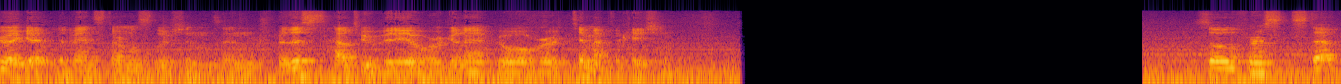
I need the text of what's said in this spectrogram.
Greg at Advanced Thermal Solutions, and for this how-to video, we're going to go over TIM application. So the first step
